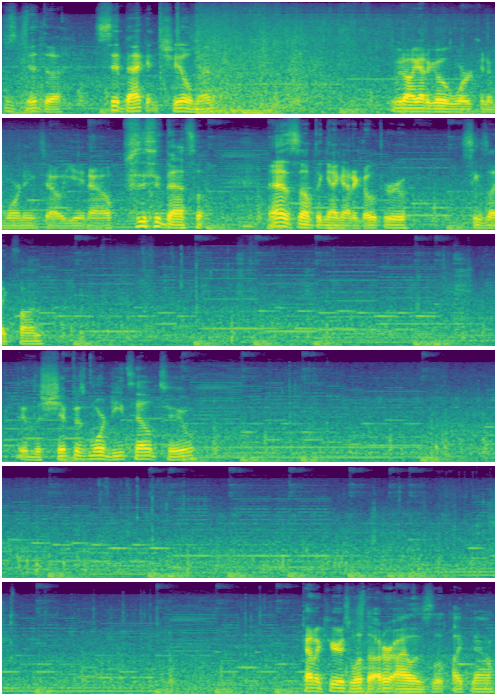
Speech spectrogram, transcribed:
Just did the sit back and chill, man. Even though I gotta go work in the morning, so you know, that's that's something I gotta go through. Seems like fun. Dude, the ship is more detailed too. Kind of curious what the other islands look like now.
